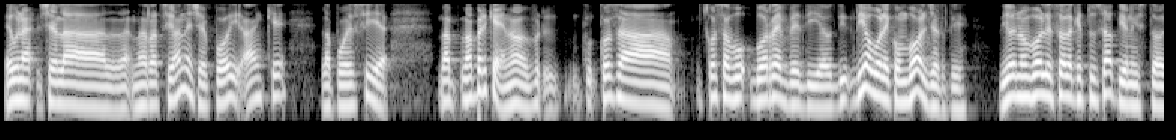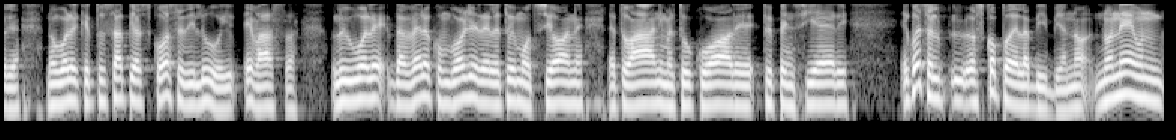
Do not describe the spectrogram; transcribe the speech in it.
Una- c'è la, la narrazione, c'è poi anche la poesia. Ma, ma perché, no? Co- Cosa, cosa vo- vorrebbe Dio? Di- Dio vuole coinvolgerti. Dio non vuole solo che tu sappia una storia, non vuole che tu sappia cose di Lui e basta. Lui vuole davvero coinvolgere le tue emozioni, la tua anima, il tuo cuore, i tuoi pensieri. E questo è lo scopo della Bibbia, no? Non è un,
